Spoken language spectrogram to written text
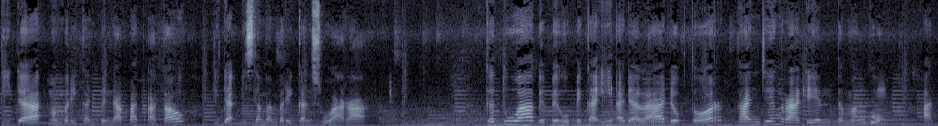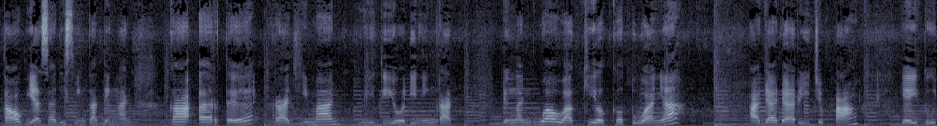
tidak memberikan pendapat atau tidak bisa memberikan suara. Ketua BPUPKI adalah Dr. Kanjeng Raden Temenggung atau biasa disingkat dengan KRT Rajiman Widyodiningrat dengan dua wakil ketuanya ada dari Jepang yaitu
